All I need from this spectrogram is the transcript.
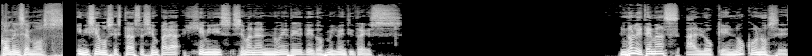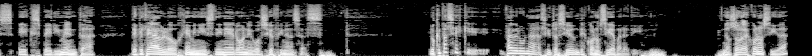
Comencemos. Iniciamos esta sesión para Géminis, semana 9 de 2023. No le temas a lo que no conoces, experimenta. ¿De qué te hablo, Géminis? Dinero, negocio, finanzas. Lo que pasa es que va a haber una situación desconocida para ti. No solo desconocida,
